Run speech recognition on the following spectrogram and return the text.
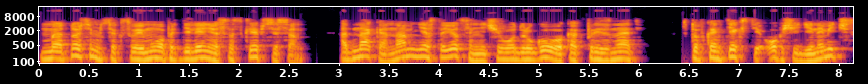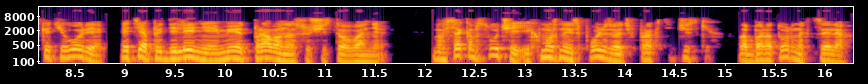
мы относимся к своему определению со скепсисом, однако нам не остается ничего другого, как признать, что в контексте общей динамической теории эти определения имеют право на существование. Во всяком случае, их можно использовать в практических лабораторных целях.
